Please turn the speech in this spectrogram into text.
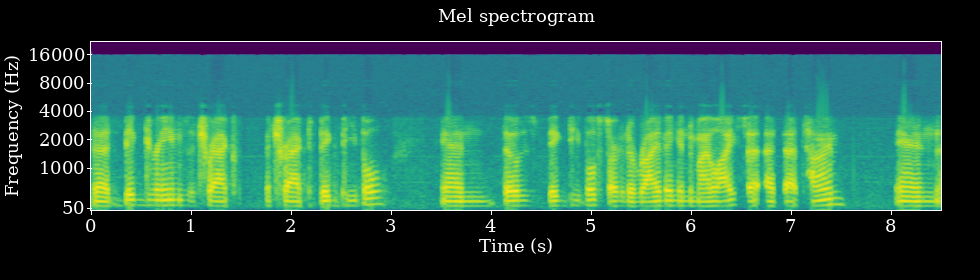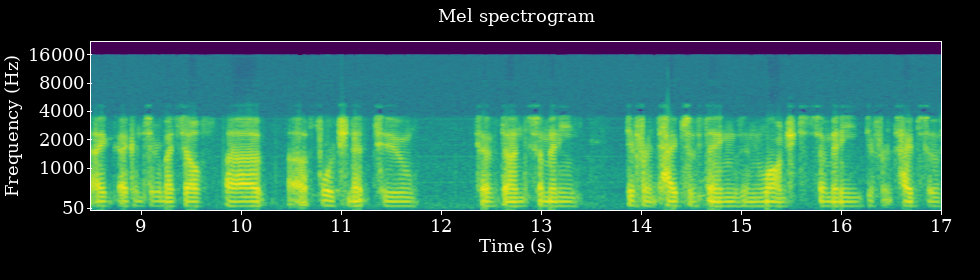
that big dreams attract attract big people, and those big people started arriving into my life at, at that time, and I, I consider myself uh, uh, fortunate to to have done so many different types of things and launched so many different types of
